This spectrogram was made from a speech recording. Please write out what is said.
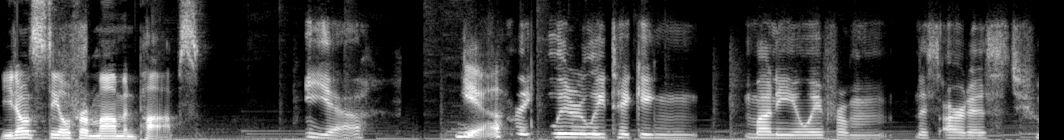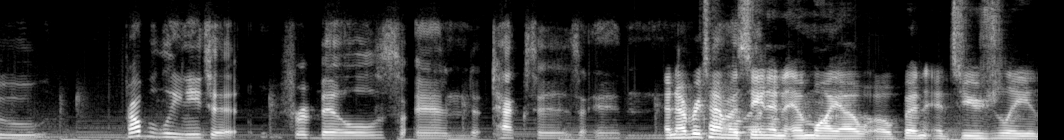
You don't steal from mom and pops. yeah. Yeah. Like literally taking money away from this artist who probably needs it for bills and taxes and. And every time I've seen an MYO open, it's usually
